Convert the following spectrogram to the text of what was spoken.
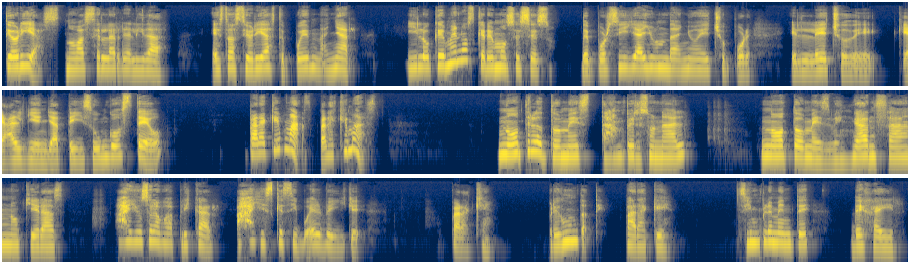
teorías, no va a ser la realidad. Estas teorías te pueden dañar. Y lo que menos queremos es eso. De por sí ya hay un daño hecho por el hecho de que alguien ya te hizo un gosteo. ¿Para qué más? ¿Para qué más? No te lo tomes tan personal. No tomes venganza, no quieras, ay, yo se la voy a aplicar. Ay, es que si vuelve y que ¿Para qué? Pregúntate, ¿para qué? Simplemente deja ir,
